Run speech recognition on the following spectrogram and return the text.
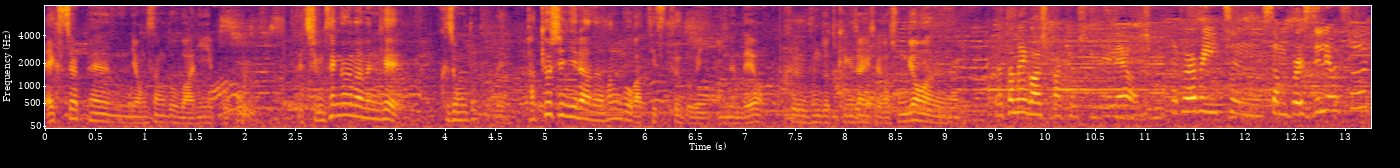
엑스트라팬 영상도 많이 보고 네, 지금 생각나는 게 그 정도? 네. 박효신이라는 한국 아티스트도 이- 있는데요. 그 분도 굉장히 제가 존경하는 Eu também gosto de Paquete. Ele é ótimo. Have you ever eaten some Brazilian food?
